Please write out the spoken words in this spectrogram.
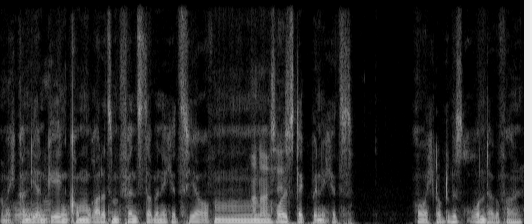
Aber ich kann dir entgegenkommen, gerade zum Fenster bin ich jetzt hier, auf dem Ah. Holzdeck bin ich jetzt. Oh, ich glaube, du bist runtergefallen.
